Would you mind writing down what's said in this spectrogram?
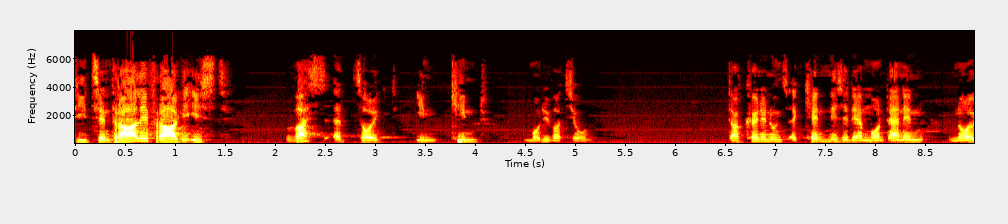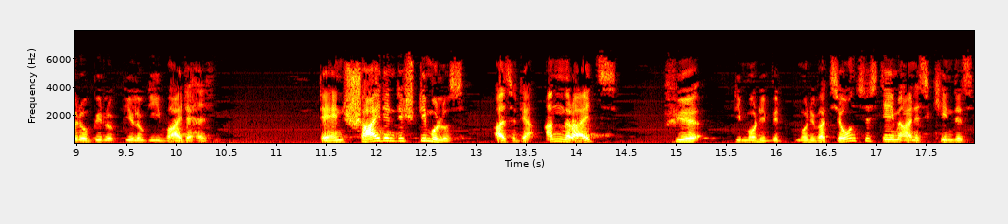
Die zentrale Frage ist, was erzeugt im Kind Motivation? Da können uns Erkenntnisse der modernen Neurobiologie weiterhelfen. Der entscheidende Stimulus, also der Anreiz für die Motivationssysteme eines Kindes,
